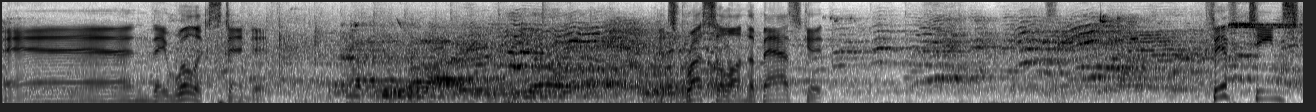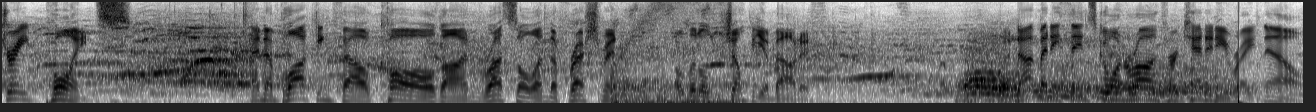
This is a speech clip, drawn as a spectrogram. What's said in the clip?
and they will extend it. Russell on the basket. 15 straight points. And a blocking foul called on Russell and the freshman a little jumpy about it. But not many things going wrong for Kennedy right now.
